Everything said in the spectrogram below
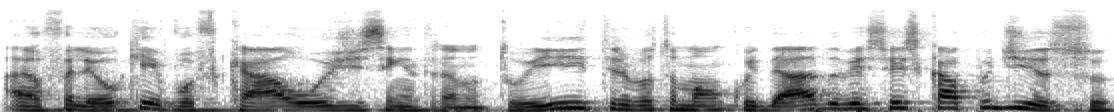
Aí eu falei, ok, vou ficar hoje sem entrar no Twitter, vou tomar um cuidado, ver se eu escapo disso.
